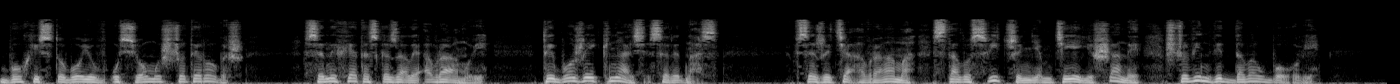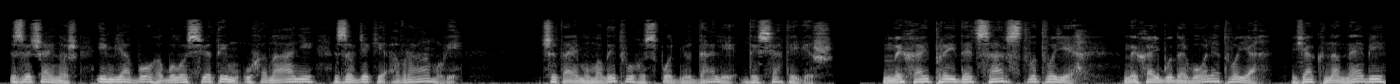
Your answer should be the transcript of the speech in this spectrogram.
Бог із тобою в усьому, що ти робиш. Сини Хета сказали Авраамові Ти Божий князь серед нас. Все життя Авраама стало свідченням тієї шани, що він віддавав Богові. Звичайно ж, ім'я Бога було святим у Ханаані завдяки Авраамові. Читаємо молитву Господню далі, десятий вірш. Нехай прийде царство Твоє, нехай буде воля Твоя, як на небі,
